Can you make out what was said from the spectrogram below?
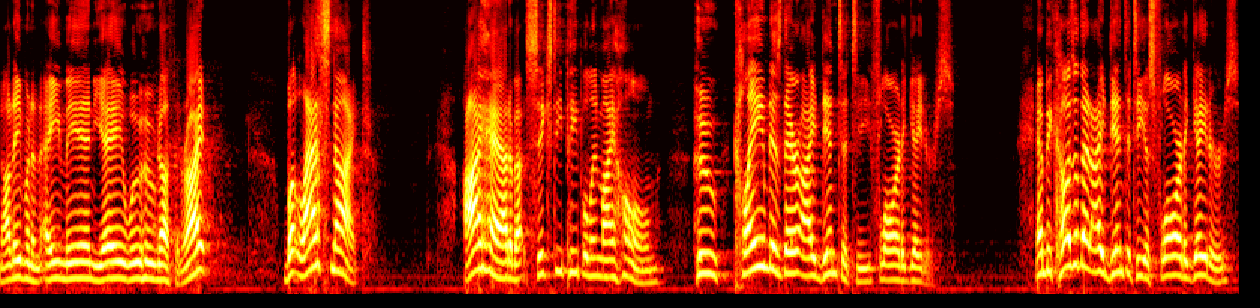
Not even an amen, yay, woohoo, nothing, right? But last night, I had about 60 people in my home who claimed as their identity Florida Gators. And because of that identity as Florida Gators,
